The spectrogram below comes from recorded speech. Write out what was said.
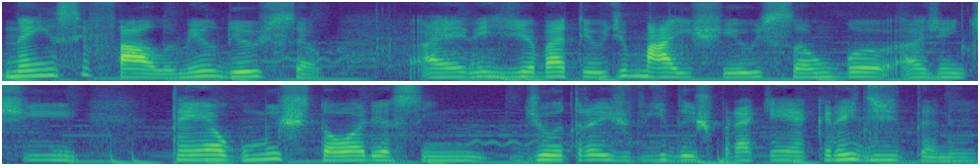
nem se fala, meu Deus do céu. A energia bateu demais. Eu e Samba, a gente tem alguma história assim de outras vidas para quem acredita, né?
